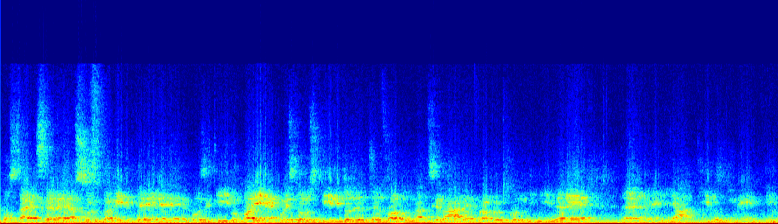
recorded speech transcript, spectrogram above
possa essere assolutamente positivo. Poi è questo lo spirito del, del forum nazionale, proprio condividere eh, gli atti, i documenti.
